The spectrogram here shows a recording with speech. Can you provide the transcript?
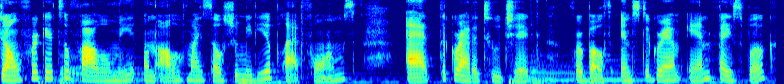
Don't forget to follow me on all of my social media platforms at The Gratitude Chick for both Instagram and Facebook,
